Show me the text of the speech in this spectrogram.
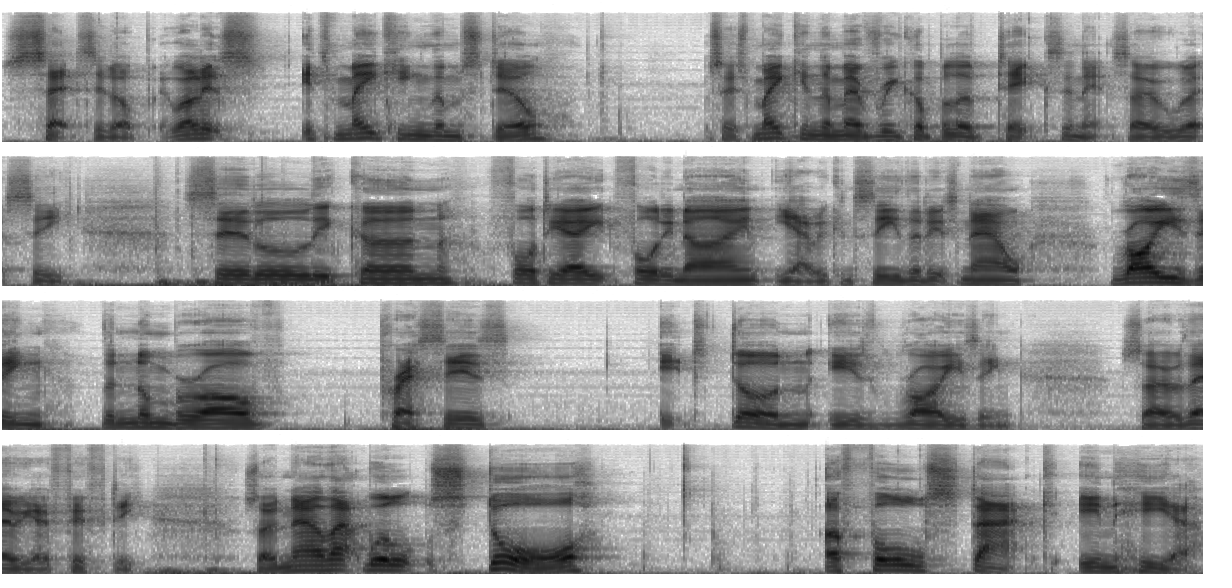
sets it up. Well, it's it's making them still. So it's making them every couple of ticks in it. So let's see. Silicon 48, 49. Yeah, we can see that it's now rising. The number of presses it's done is rising. So there we go, 50. So now that will store a full stack in here.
